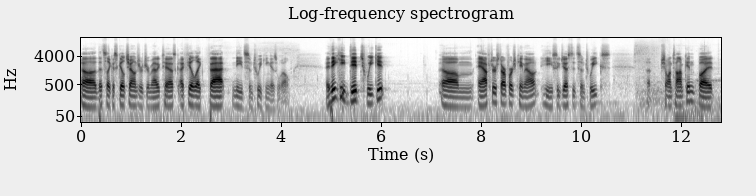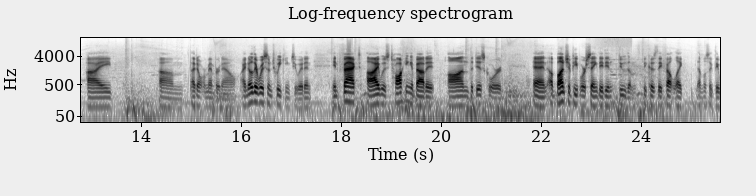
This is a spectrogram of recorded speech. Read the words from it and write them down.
uh, that's like a skill challenge or dramatic task. I feel like that needs some tweaking as well. I think he did tweak it um, after Starforge came out. He suggested some tweaks, uh, Shawn Tomkin, but I um, I don't remember now. I know there was some tweaking to it, and in fact, I was talking about it on the Discord, and a bunch of people were saying they didn't do them because they felt like almost like they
